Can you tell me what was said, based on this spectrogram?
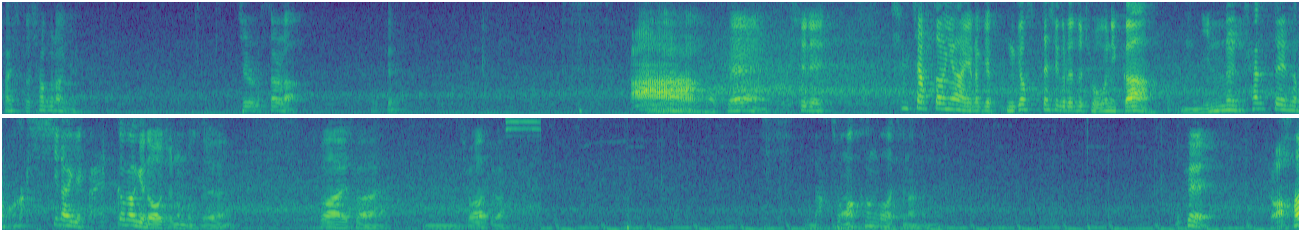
다시 또 차분하게. 찔러 살라. 오케이. 아 오케이. 확실히 침착성이나 이런 게 공격 스탯이 그래도 좋으니까 음, 있는 찬스에서는 확실하게 깔끔하게 넣어주는 모습 좋아요 좋아요 음, 좋아 좋아 막 정확한 것 같진 않아요. 오케이. 아하.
